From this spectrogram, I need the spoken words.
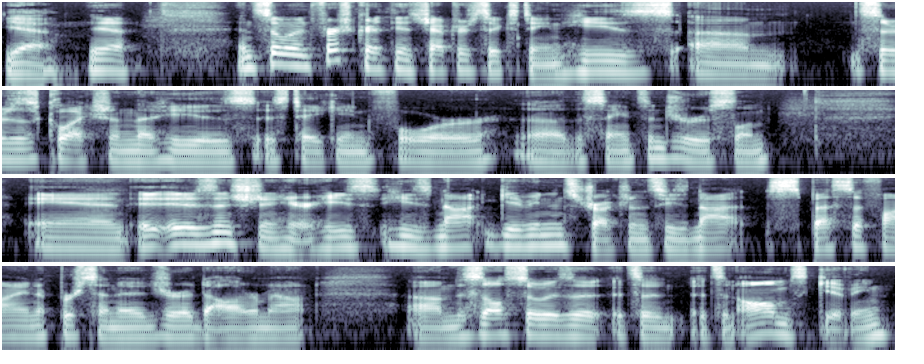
Yeah. Yeah. And so in 1 Corinthians chapter 16, he's um, so there's this collection that he is is taking for uh, the saints in Jerusalem. And it, it is interesting here. He's he's not giving instructions. He's not specifying a percentage or a dollar amount. Um, this also is a it's a it's an alms giving,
